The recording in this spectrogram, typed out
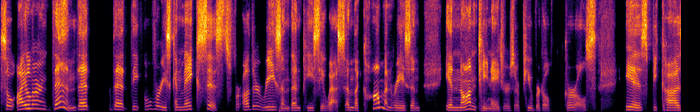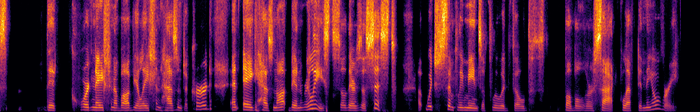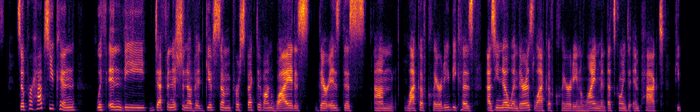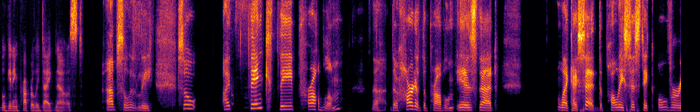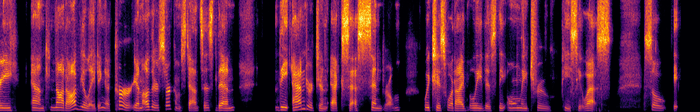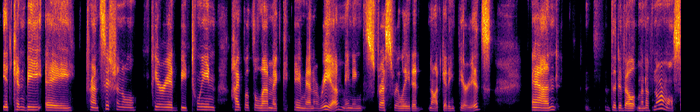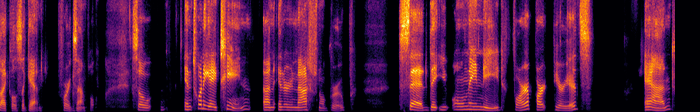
So I learned then that that the ovaries can make cysts for other reason than PCOS. And the common reason in non-teenagers or pubertal girls is because the coordination of ovulation hasn't occurred and egg has not been released. So there's a cyst, uh, which simply means a fluid filled bubble or sac left in the ovary. So perhaps you can within the definition of it give some perspective on why it is there is this um, lack of clarity because as you know when there is lack of clarity and alignment that's going to impact people getting properly diagnosed. Absolutely. So i think the problem the, the heart of the problem is that like i said the polycystic ovary and not ovulating occur in other circumstances than the androgen excess syndrome, which is what I believe is the only true PCOS. So it, it can be a transitional period between hypothalamic amenorrhea, meaning stress related not getting periods, and the development of normal cycles again, for example. So in 2018, an international group said that you only need far apart periods and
